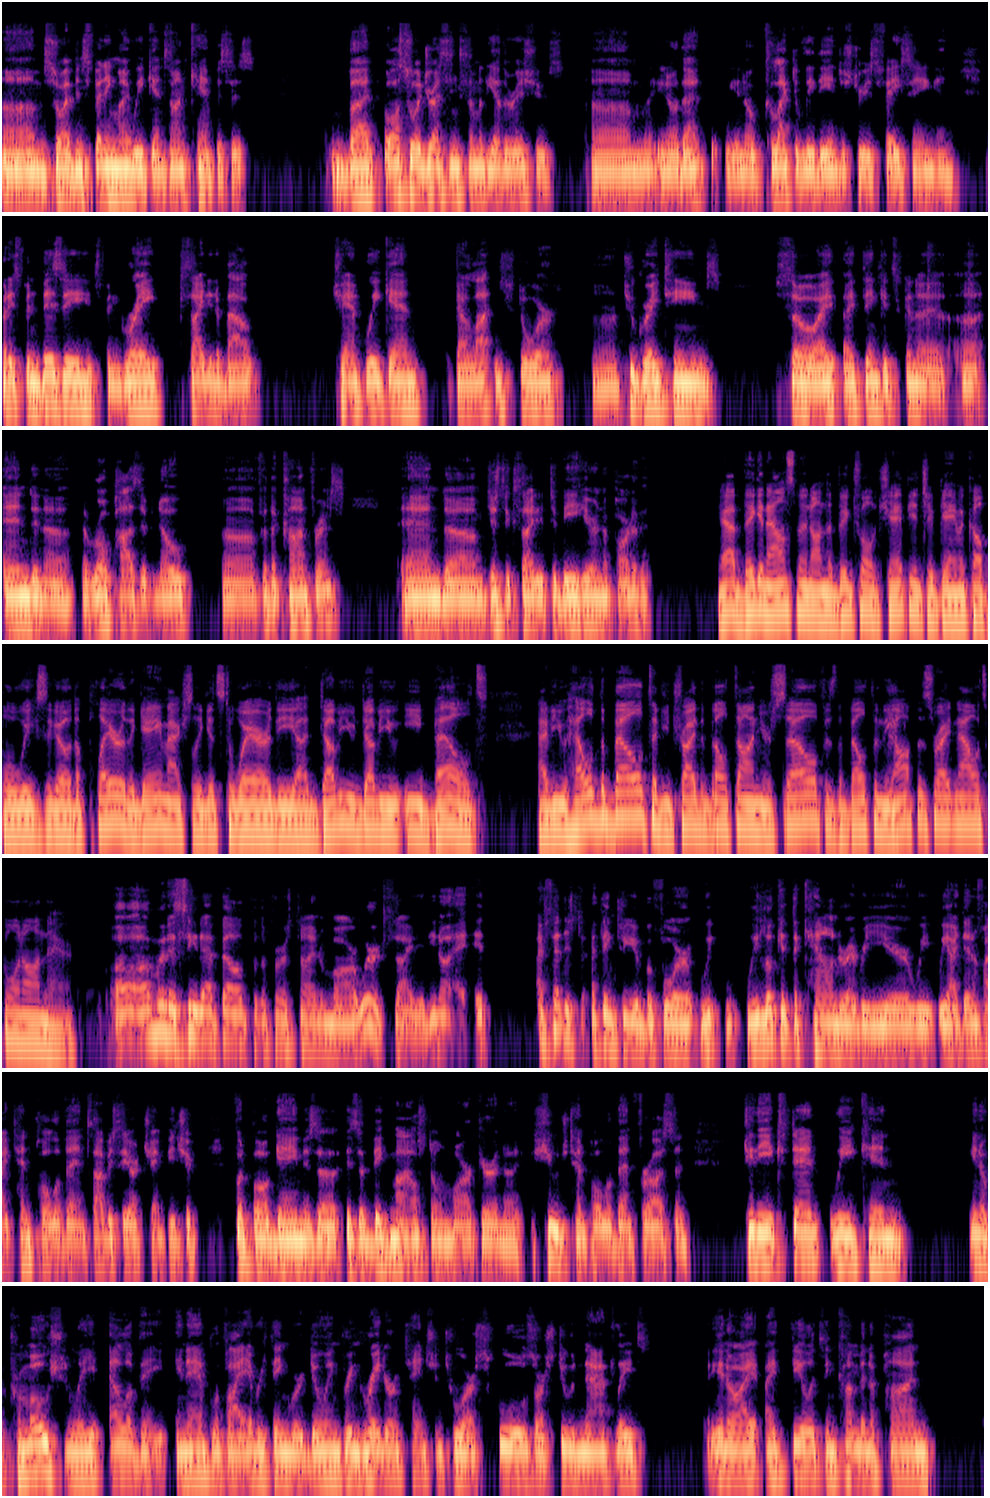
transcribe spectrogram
Um, so I've been spending my weekends on campuses, but also addressing some of the other issues. Um, you know that you know collectively the industry is facing, and but it's been busy. It's been great. Excited about Champ Weekend. Got a lot in store. Uh, two great teams. So I, I think it's going to uh, end in a, a, real positive note for the conference, and um, just excited to be here and a part of it. Yeah, big announcement on the Big 12 championship game a couple of weeks ago. The player of the game actually gets to wear the uh, WWE belt. Have you held the belt? Have you tried the belt on yourself? Is the belt in the office right now? What's going on there? Oh, I'm going to see that belt for the first time tomorrow. We're excited. You know, it, I've said this, I think, to you before. We we look at the calendar every year. We we identify tentpole events. Obviously, our championship football game is a is a big milestone marker and a huge tentpole event for us. And to the extent we can, you know, promotionally elevate and amplify everything we're doing, bring greater attention to our schools, our student athletes. You know, I, I feel it's incumbent upon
